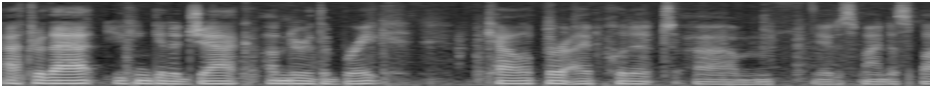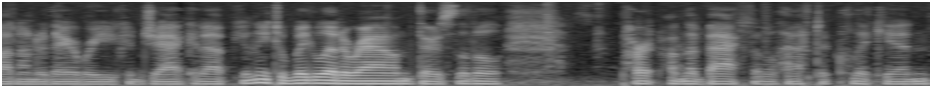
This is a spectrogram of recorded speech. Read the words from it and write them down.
After that, you can get a jack under the brake caliper. I put it, um, you just find a spot under there where you can jack it up. You'll need to wiggle it around. There's little part on the back that'll have to click in.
